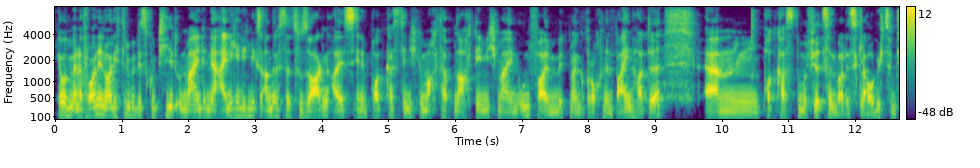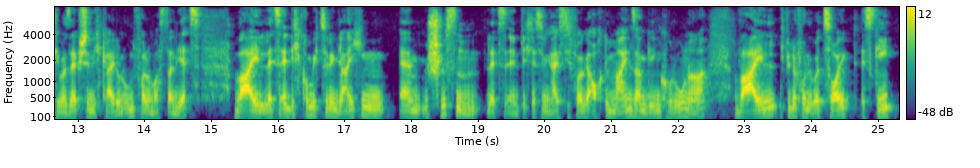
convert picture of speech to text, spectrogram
Ich habe mit meiner Freundin neulich darüber diskutiert und meinte, na, eigentlich hätte ich nichts anderes dazu sagen, als in dem Podcast, den ich gemacht habe, nachdem ich meinen Unfall mit meinem gebrochenen Bein hatte. Ähm, Podcast Nummer 14 war das, glaube ich, zum Thema Selbstständigkeit und Unfall und was dann jetzt weil letztendlich komme ich zu den gleichen ähm, Schlüssen letztendlich. Deswegen heißt die Folge auch gemeinsam gegen Corona, weil ich bin davon überzeugt, es geht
